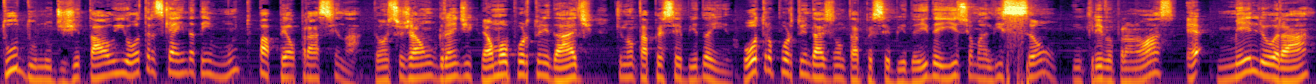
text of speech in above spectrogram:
tudo no digital e outras que ainda tem muito papel para assinar. Então isso já é um grande, é uma oportunidade que não está percebida ainda. Outra oportunidade que não está percebida ainda e isso é uma lição incrível para nós é melhorar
